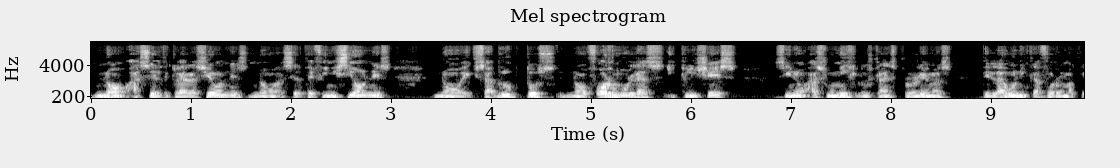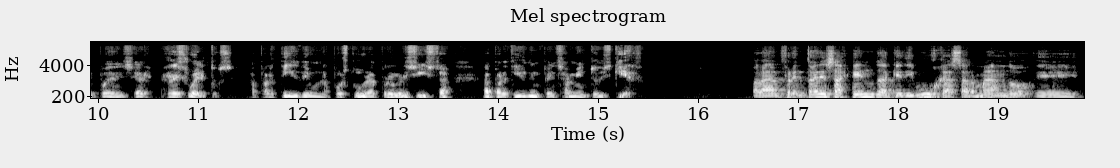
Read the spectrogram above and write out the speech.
no hacer declaraciones, no hacer definiciones, no exabruptos, no fórmulas y clichés, sino asumir los grandes problemas de la única forma que pueden ser resueltos, a partir de una postura progresista, a partir de un pensamiento de izquierda. Para enfrentar esa agenda que dibujas, Armando, eh,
